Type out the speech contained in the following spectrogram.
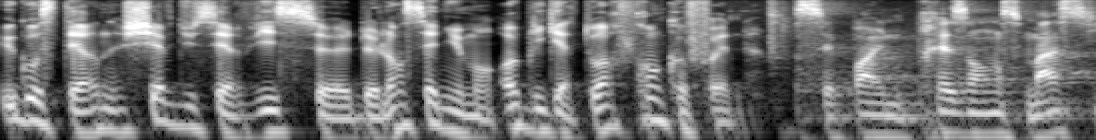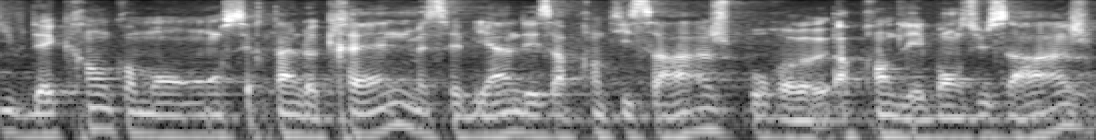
Hugo Stern, chef du service de l'enseignement obligatoire francophone. C'est pas une présence massive d'écran comme certains le craignent, mais c'est bien des apprentissages pour euh, apprendre les bons usages,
